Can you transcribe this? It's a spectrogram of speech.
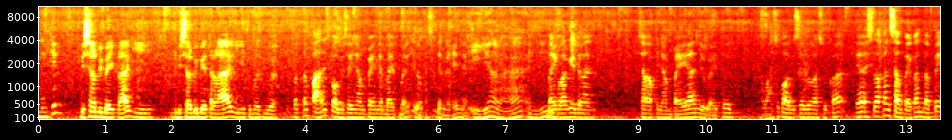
mungkin bisa lebih baik lagi bisa lebih better lagi gitu buat gua. Betul Pak Anies kalau bisa nyampeinnya baik-baik juga pasti dengerin ya. iyalah anjing. Baik lagi dengan cara penyampaian juga itu termasuk kalau bisa lu gak suka ya silakan sampaikan tapi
